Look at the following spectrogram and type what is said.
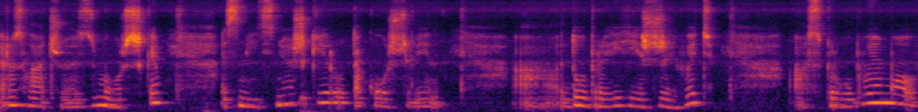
розгладжує зморшки, зміцнює шкіру, також він добре її живить. Спробуємо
